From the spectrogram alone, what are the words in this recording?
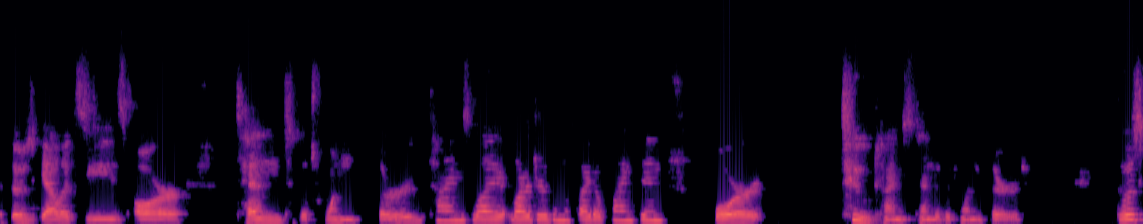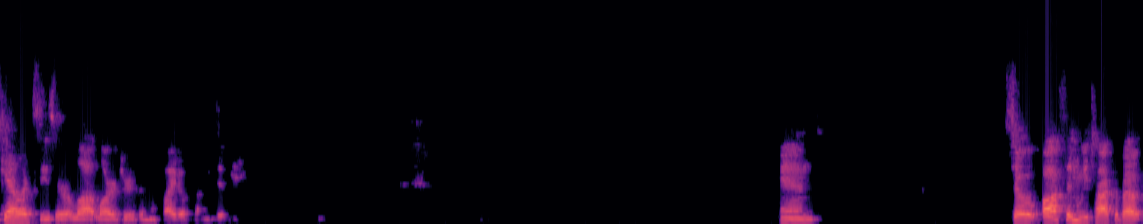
if those galaxies are 10 to the 23rd times larger than the phytoplankton or 2 times 10 to the 23rd. Those galaxies are a lot larger than the phytoplankton. And so often we talk about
